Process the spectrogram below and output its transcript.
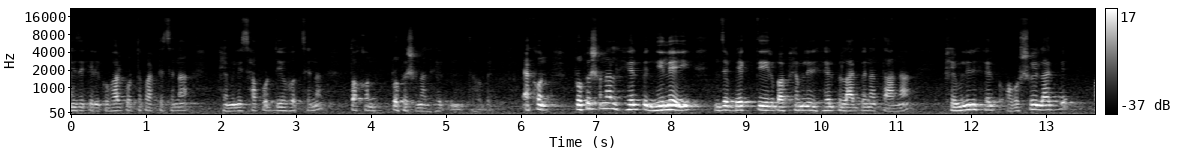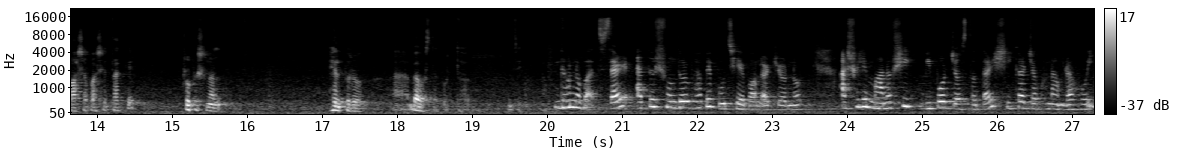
নিজেকে রিকভার করতে পারতেছে না ফ্যামিলি সাপোর্ট দিয়ে হচ্ছে না, তখন প্রফেশনাল হেল্প নিতে হবে। এখন প্রফেশনাল হেল্প নিলেই যে ব্যক্তির বা ফ্যামিলির হেল্প লাগবে না তা না। ফ্যামিলির হেল্প অবশ্যই লাগবে। পাশাপাশি তাকে প্রফেশনাল হেল্পেরও ব্যবস্থা করতে হবে। জি। ধন্যবাদ, স্যার, এত সুন্দরভাবে বুঝিয়ে বলার জন্য। আসলে মানসিক বিপর্যস্ততার শিকার যখন আমরা হই,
